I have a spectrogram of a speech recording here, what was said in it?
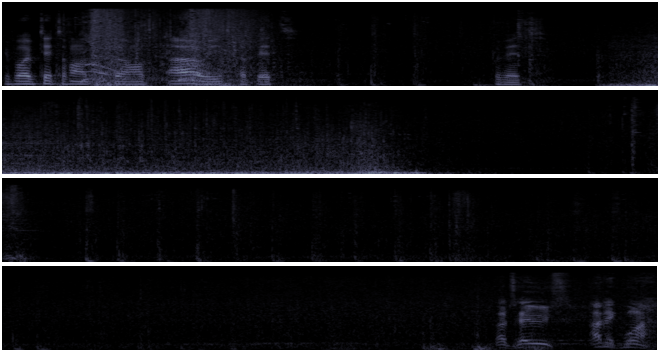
Pourrais peut-être en... Ah oui, ça pète. Ça pète. Atreus, avec moi.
